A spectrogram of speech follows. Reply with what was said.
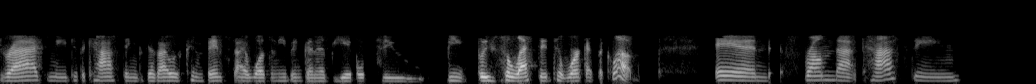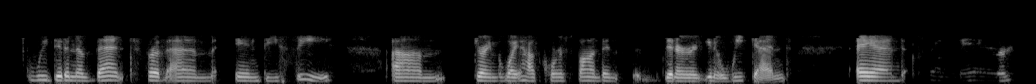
dragged me to the casting because I was convinced I wasn't even going to be able to be, be selected to work at the club. And from that casting, we did an event for them in DC um, during the White House Correspondents' Dinner, you know, weekend, and from there,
